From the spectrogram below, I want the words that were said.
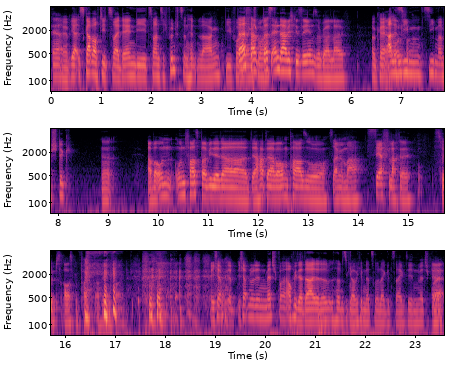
ja. Äh, ja, es gab auch die zwei Dänen, die 2015 hinten lagen, die vorhin das, hab, das. Ende habe ich gesehen sogar live. Okay, ja, alle sieben, sieben am Stück. Ja. Aber un, unfassbar, wie der da, der hatte aber auch ein paar so, sagen wir mal, sehr flache Swips rausgepackt, auf jeden Fall. Ich habe ich hab nur den Matchball auch wieder da, das haben sie, glaube ich, im Netzroller gezeigt, den Matchball.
